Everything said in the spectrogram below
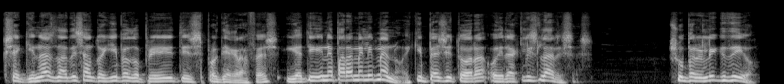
Ξεκινάς να δεις αν το γήπεδο πληρεί τις προδιαγραφές, γιατί είναι παραμελημένο. Εκεί παίζει τώρα ο Ηρακλής Λάρισας. Super League 2.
